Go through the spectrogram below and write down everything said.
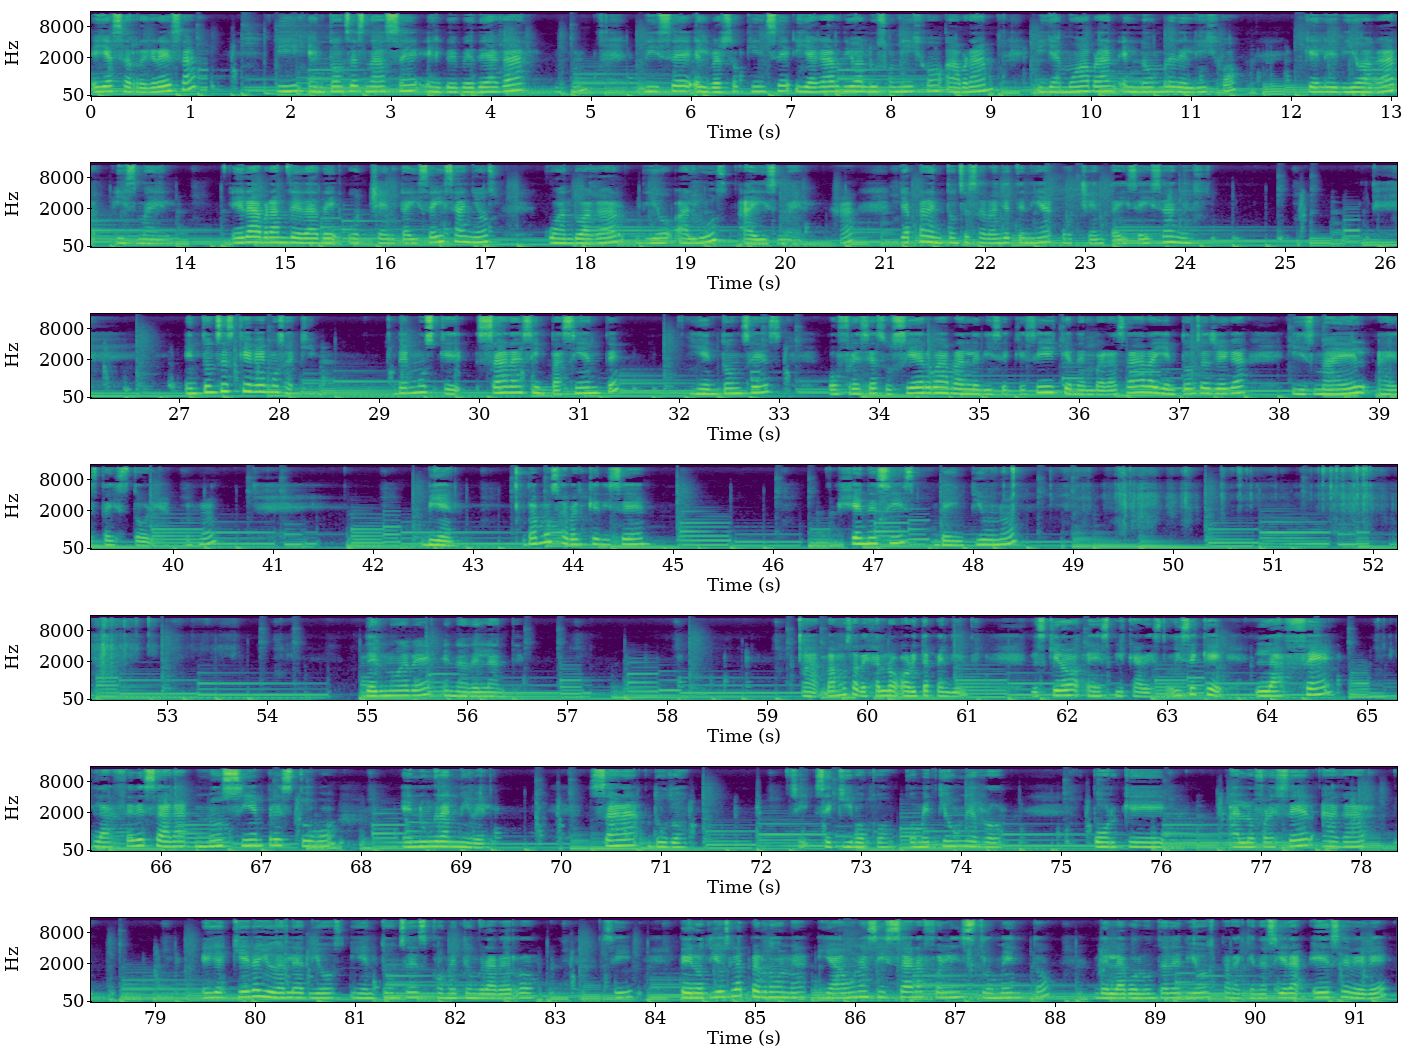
ella se regresa y entonces nace el bebé de Agar. Dice el verso 15, y Agar dio a luz un hijo, Abraham, y llamó a Abraham el nombre del hijo que le dio Agar, Ismael. Era Abraham de edad de 86 años cuando Agar dio a luz a Ismael. Ya para entonces Abraham ya tenía 86 años. Entonces, ¿qué vemos aquí? Vemos que Sara es impaciente y entonces ofrece a su sierva, Abraham le dice que sí, queda embarazada y entonces llega Ismael a esta historia. Bien, vamos a ver qué dice Génesis 21. Del 9 en adelante. Ah, vamos a dejarlo ahorita pendiente. Les quiero explicar esto. Dice que la fe, la fe de Sara no siempre estuvo en un gran nivel. Sara dudó, se equivocó, cometió un error, porque al ofrecer a Agar, ella quiere ayudarle a Dios y entonces comete un grave error, ¿sí? Pero Dios la perdona y aún así Sara fue el instrumento de la voluntad de Dios para que naciera ese bebé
